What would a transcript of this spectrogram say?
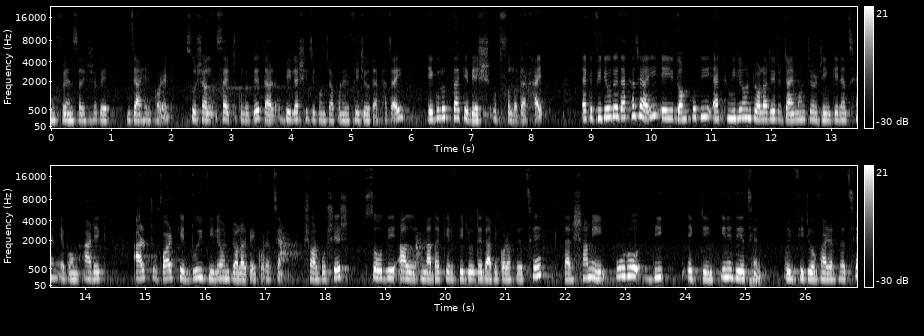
ইনফ্লুয়েন্সার হিসেবে জাহির করেন। সোশ্যাল সাইটগুলোতে তার বিলাসী জীবনযাপনের ভিডিও দেখা যায়। এগুলোতে তাকে বেশ উৎফুল্ল দেখায়। এক ভিডিওতে দেখা যায়, এই দম্পতি এক মিলিয়ন ডলারের ডায়মন্ডের রিং কিনেছেন এবং আরেক আর্ট ওয়ার্কে দুই মিলিয়ন ডলার ব্যয় করেছেন। সর্বশেষ সৌদি আল নাদাকের ভিডিওতে দাবি করা হয়েছে তার স্বামী পুরো দ্বীপ একটি কিনে দিয়েছেন। ওই ভিডিও ভাইরাল হয়েছে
